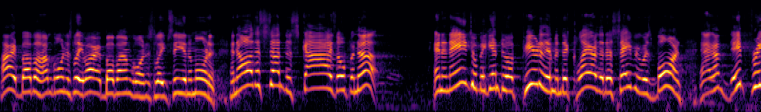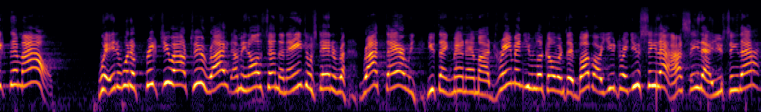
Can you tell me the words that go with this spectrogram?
all right, Bubba, I'm going to sleep. All right, Bubba, I'm going to sleep. See you in the morning." And all of a sudden, the skies open up. And an angel began to appear to them and declare that a Savior was born. And it freaked them out. It would have freaked you out too, right? I mean, all of a sudden, an angel standing right there. You think, man, am I dreaming? You look over and say, Bubba, are you dreaming? You see that? I see that. You see that?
